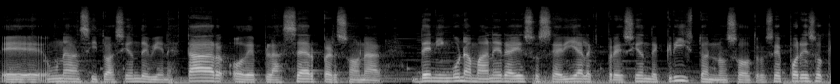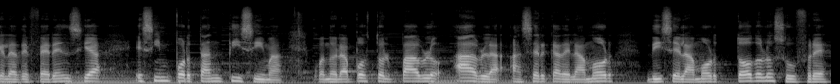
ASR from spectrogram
eh, una situación de bienestar o de placer personal. De ninguna manera eso sería la expresión de Cristo en nosotros. Es por eso que la deferencia es importantísima. Cuando el apóstol Pablo habla acerca del amor, dice el amor todo lo sufre,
